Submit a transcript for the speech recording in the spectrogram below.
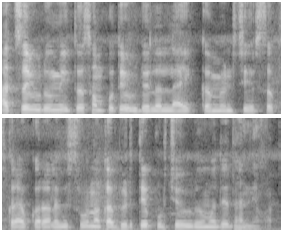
आजचा व्हिडिओ मी इथं संपवते. व्हिडिओला लाईक कमेंट शेअर सबस्क्राईब करायला विसरू नका. भेटते पुढच्या व्हिडिओमध्ये. धन्यवाद.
